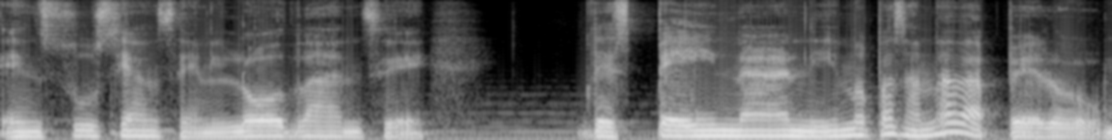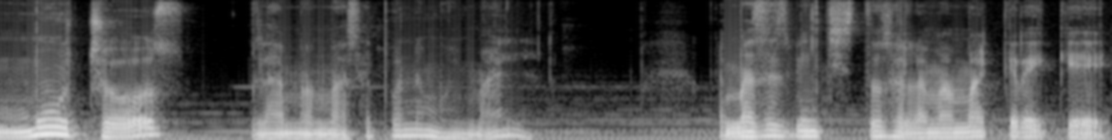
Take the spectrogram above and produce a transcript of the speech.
ensucian, se enlodan, se despeinan y no pasa nada, pero muchos, la mamá se pone muy mal. Además es bien chistoso, la mamá cree que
